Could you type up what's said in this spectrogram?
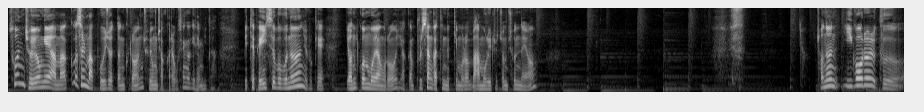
손 조형의 아마 끝을 막 보여줬던 그런 조형 작가라고 생각이 됩니다. 밑에 베이스 부분은 이렇게 연꽃 모양으로 약간 불상 같은 느낌으로 마무리를 좀 줬네요. 저는 이거를 그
